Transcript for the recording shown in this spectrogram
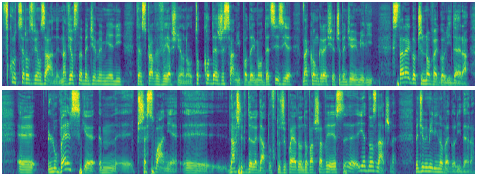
wkrótce rozwiązany. Na wiosnę będziemy mieli tę sprawę wyjaśnioną. To koderzy sami podejmą decyzję na kongresie, czy będziemy mieli starego czy nowego lidera. E, Lubelskie mm, przesłanie naszych delegatów, którzy pojadą do Warszawy, jest jednoznaczne. Będziemy mieli nowego lidera.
